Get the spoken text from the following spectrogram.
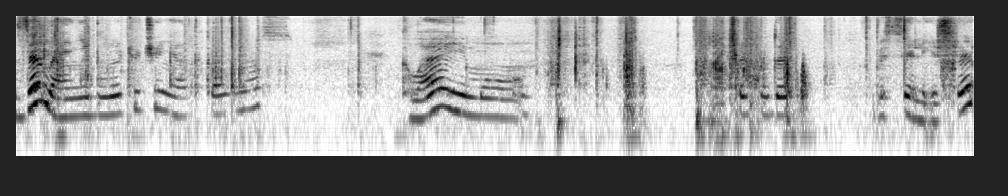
Зелені будуть оченятка у нас. Клеїмо. Так буде веселіше.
